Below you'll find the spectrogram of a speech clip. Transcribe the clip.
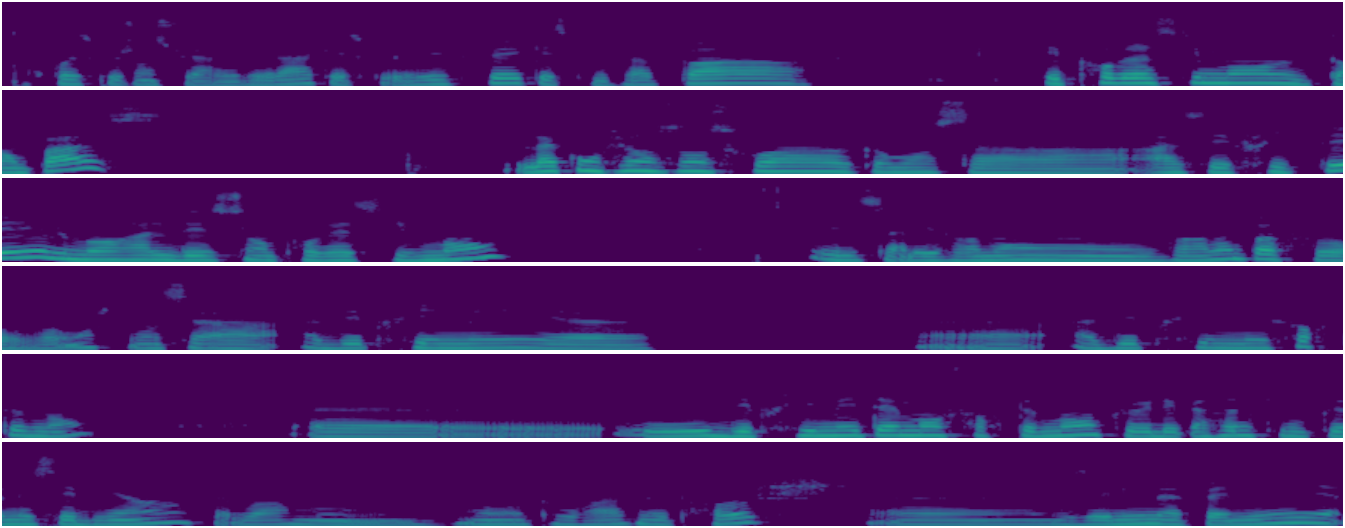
pourquoi est-ce que j'en suis arrivée là, qu'est-ce que j'ai fait, qu'est-ce qui ne va pas? Et progressivement, le temps passe, la confiance en soi commence à, s'effriter, le moral descend progressivement, et ça allait vraiment, vraiment pas fort. Vraiment, je commençais à, déprimer, euh, euh, à déprimer fortement. Euh, et déprimé tellement fortement que les personnes qui me connaissaient bien, savoir mon, entourage, mes proches, mes amis, ma famille,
